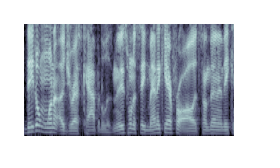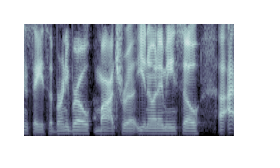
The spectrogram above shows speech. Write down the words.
They don't want to address capitalism. They just want to say Medicare for all. It's something that they can say. It's the Bernie Bro mantra. You know what I mean? So uh, I,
